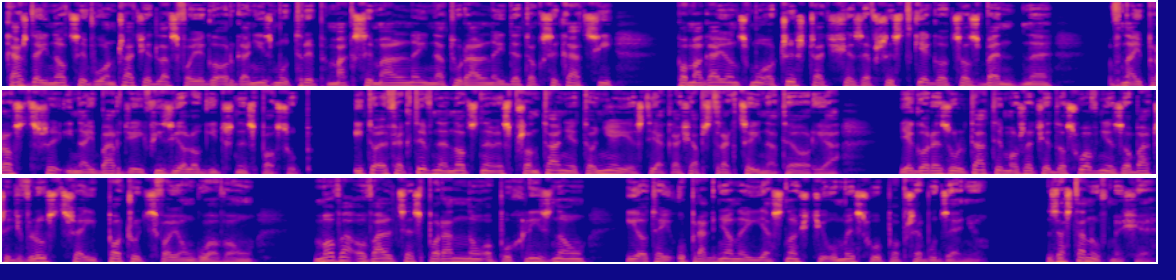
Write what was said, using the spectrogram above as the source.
Każdej nocy włączacie dla swojego organizmu tryb maksymalnej, naturalnej detoksykacji, pomagając mu oczyszczać się ze wszystkiego, co zbędne, w najprostszy i najbardziej fizjologiczny sposób. I to efektywne nocne sprzątanie to nie jest jakaś abstrakcyjna teoria. Jego rezultaty możecie dosłownie zobaczyć w lustrze i poczuć swoją głową. Mowa o walce z poranną opuchlizną i o tej upragnionej jasności umysłu po przebudzeniu. Zastanówmy się,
